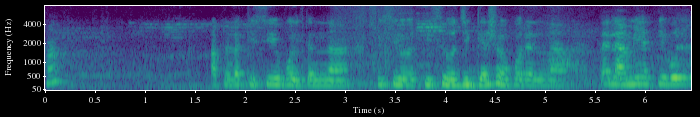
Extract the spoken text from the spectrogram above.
হ্যাঁ? আপনারা কিছুই বলতেন না কিছু কিছু জিজ্ঞাসাও করেন না। তাহলে আমি আর কি বলব?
